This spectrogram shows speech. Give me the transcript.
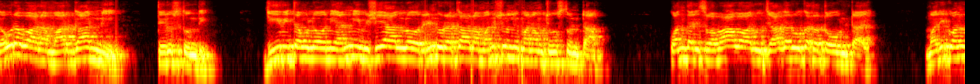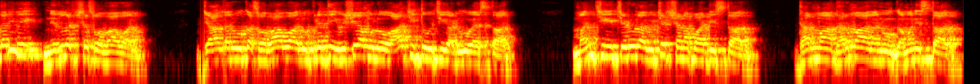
గౌరవాల మార్గాన్ని తెరుస్తుంది. జీవితంలోని అన్ని విషయాల్లో రెండు రకాల మనుషుల్ని మనం చూస్తుంటాం. కొందరి స్వభావాలు జాగరూకతతో ఉంటాయి. మరికొందరివి నిర్లక్ష్య స్వభావాలు. జాగరూక స్వభావాలు ప్రతి విషయములో ఆచితూచి అడుగు వేస్తారు. మంచి చెడుల విచక్షణ పాటిస్తారు. ధర్మ ధర్మాలను గమనిస్తారు.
